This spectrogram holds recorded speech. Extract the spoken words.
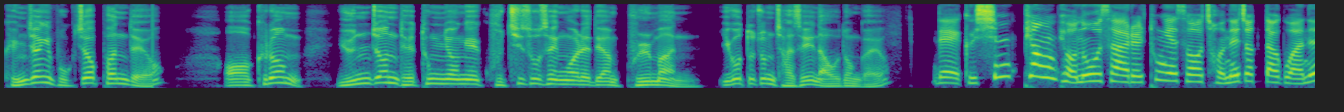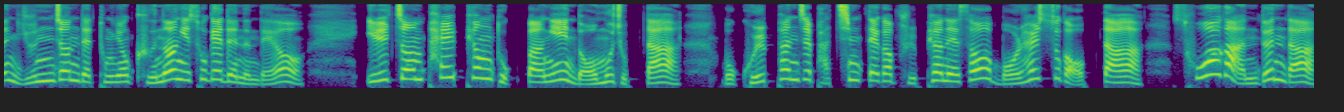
굉장히 복잡한데요. 어, 그럼 윤 전 대통령의 구치소 생활에 대한 불만, 이것도 좀 자세히 나오던가요? 네, 그 심평 변호사를 통해서 전해졌다고 하는 윤 전 대통령 근황이 소개되는데요. 1.8평 독방이 너무 좁다. 뭐 골판지 받침대가 불편해서 뭘 할 수가 없다. 소화가 안 된다.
